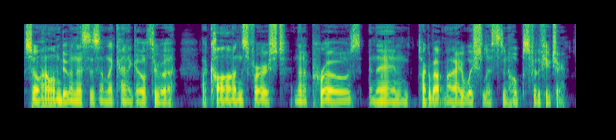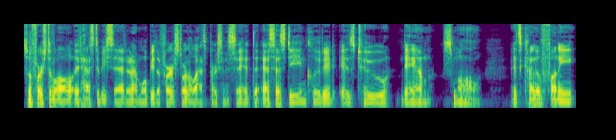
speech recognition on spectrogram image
So, how I'm doing this is I'm going to kind of go through a a cons first and then a pros and then talk about my wish list and hopes for the future. So first of all, it has to be said, and I won't be the first or the last person to say it. The SSD included is too damn small. It's kind of funny,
